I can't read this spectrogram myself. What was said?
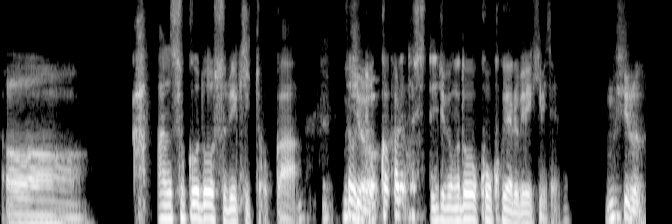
ああ。反則をどうすべきとか、ちょっとかからとして自分がどう広告やるべきみたいな。むしろ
